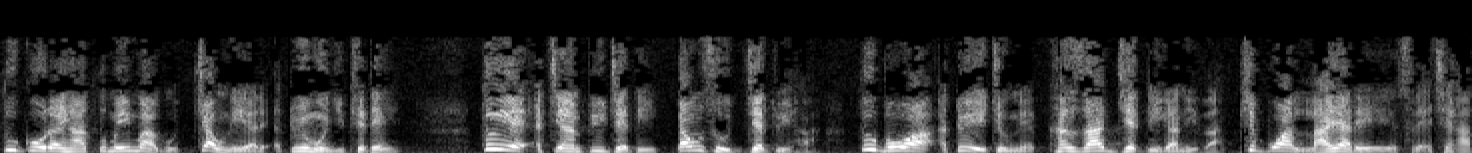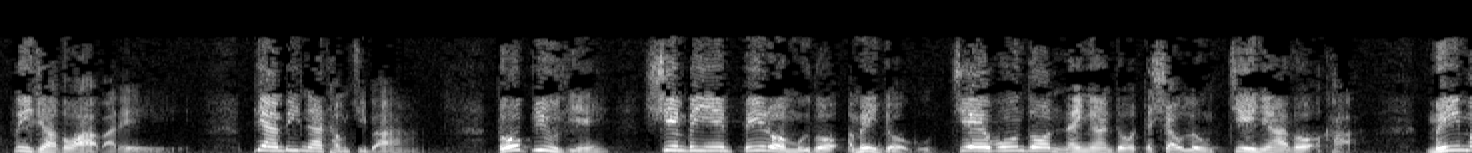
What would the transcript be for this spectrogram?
သူကိုယ်တိုင်ဟာသူမိမကိုကြောက်နေရတဲ့အတွင်းဝင်ကြီးဖြစ်တယ်သူ့ရဲ့အကြံပြုချက်တွေတောင်းဆိုချက်တွေဟာသူ့ဘဝအတွေ့အကြုံနဲ့ခံစားချက်တွေကနေသာဖြစ်ပွားလာရတယ်ဆိုတဲ့အချက်ဟာသိကြသွားရပါတယ်ပြန်ပြီးနားထောင်ကြည့်ပါတို့ပြုလျင်ရှင်ဘရင်ပေးတော်မူသောအမိန့်တော်ကိုကျယ်ဝန်းသောနိုင်ငံတော်တလျှောက်လုံးကြီးညာသောအခါမိမ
